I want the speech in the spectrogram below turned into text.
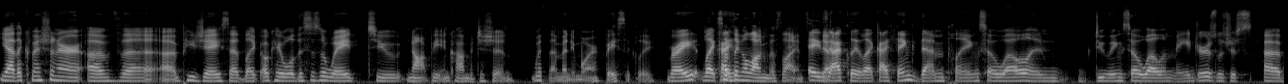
Yeah, the commissioner of the uh, PGA said like, okay, well, this is a way to not be in competition with them anymore, basically. Right? Like Something I, along those lines. Yeah. Exactly. Like I think them playing so well and doing so well in majors was just a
